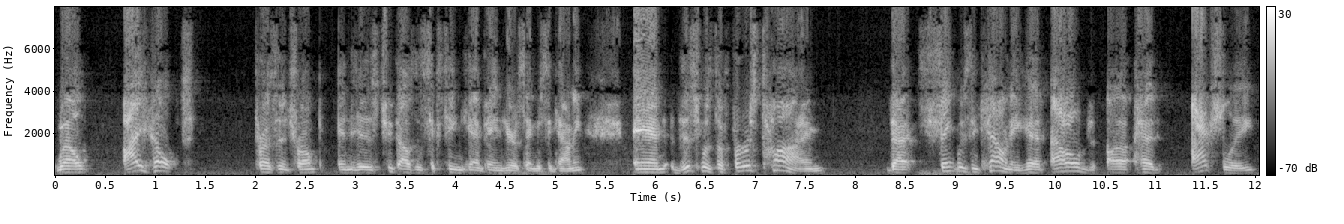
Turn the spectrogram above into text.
Well, I helped President Trump in his 2016 campaign here in St. Lucie County. And this was the first time that St. Lucie County had out, uh, had actually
